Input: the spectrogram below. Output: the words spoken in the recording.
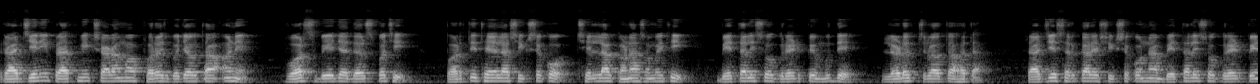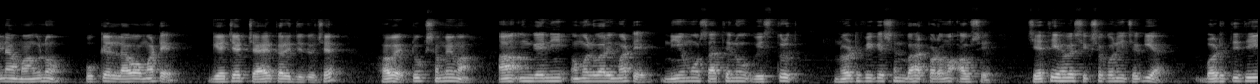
રાજ્યની પ્રાથમિક શાળામાં ફરજ બજાવતા અને વર્ષ બે હજાર દસ પછી ભરતી થયેલા શિક્ષકો છેલ્લા ઘણા સમયથી બેતાલીસો ગ્રેડ પે મુદ્દે લડત ચલાવતા હતા. રાજ્ય સરકારે શિક્ષકોના બેતાલીસો ગ્રેડ પેના માંગનો ઉકેલ લાવવા માટે ગેજેટ જાહેર કરી દીધું છે. હવે ટૂંક સમયમાં આ અંગેની અમલવારી માટે નિયમો સાથેનું વિસ્તૃત નોટિફિકેશન બહાર પાડવામાં આવશે. જેથી હવે શિક્ષકોની જગ્યા બઢતીથી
